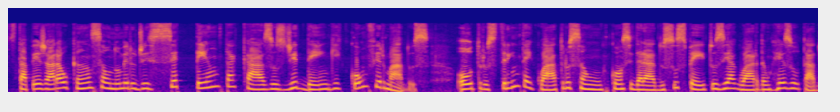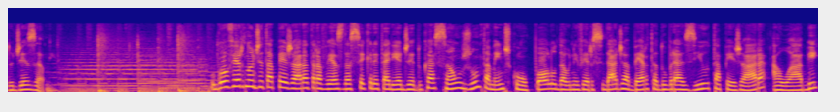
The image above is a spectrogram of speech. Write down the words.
Itapejara alcança o número de 70 casos de dengue confirmados. Outros 34 são considerados suspeitos e aguardam resultado de exame. O governo de Itapejara, através da Secretaria de Educação, juntamente com o Polo da Universidade Aberta do Brasil, Tapejara, a UAB,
